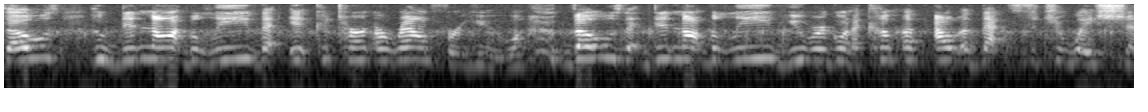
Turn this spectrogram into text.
Those who did not believe that it could turn around for you, those that did not believe you were going to come up out of that situation,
